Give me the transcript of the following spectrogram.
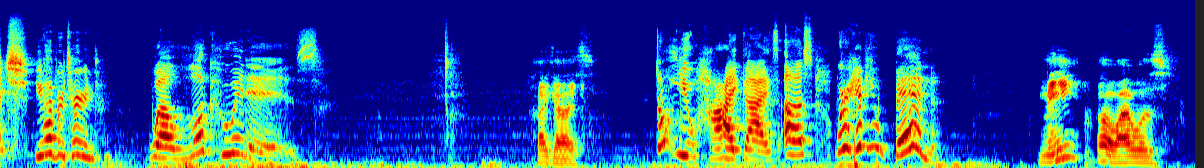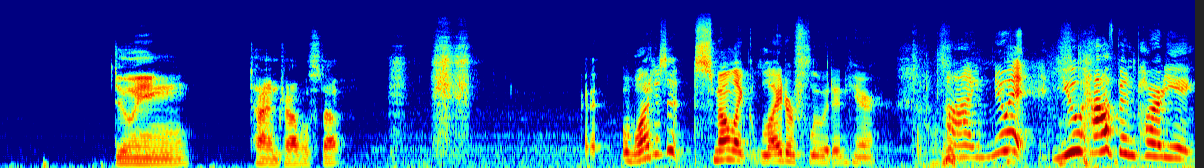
Rich, you have returned. Well, look who it is. Hi, guys. Don't you hi guys us. Where have you been? Me? Oh, I was doing time travel stuff. Why does it smell like lighter fluid in here? I knew it. You have been partying.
